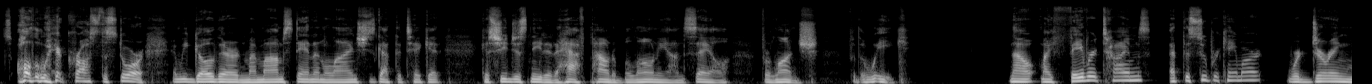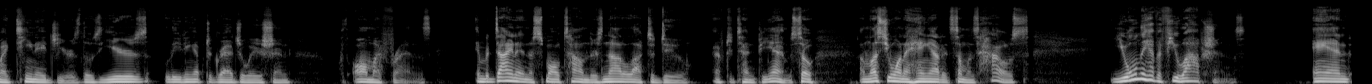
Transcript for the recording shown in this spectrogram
It's all the way across the store. And we go there, and my mom's standing in line. She's got the ticket because she just needed a half pound of bologna on sale for lunch for the week. Now, my favorite times at the Super Kmart were during my teenage years, those years leading up to graduation with all my friends. In Medina, in a small town, there's not a lot to do after 10 p.m. So, unless you want to hang out at someone's house, you only have a few options. And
